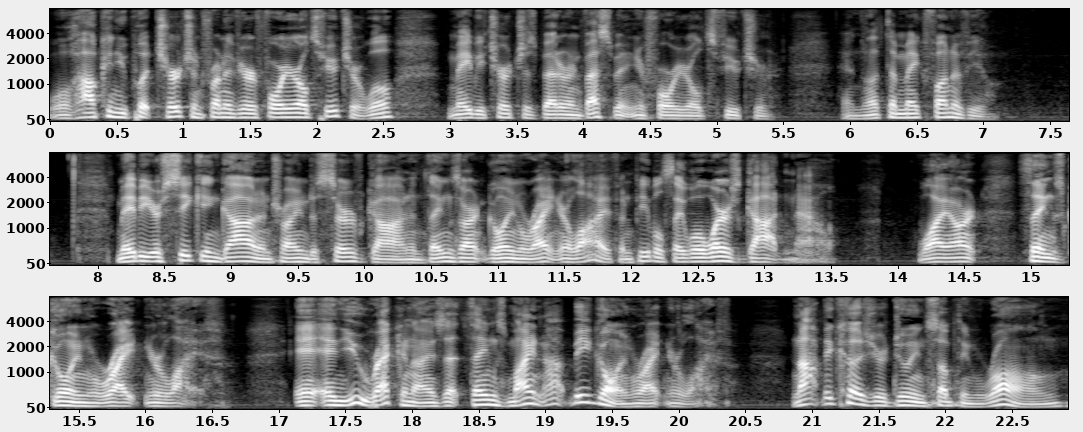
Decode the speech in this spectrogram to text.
Well, how can you put church in front of your four year old's future? Well, maybe church is better investment in your four year old's future and let them make fun of you. Maybe you're seeking God and trying to serve God and things aren't going right in your life. And people say, well, where's God now? Why aren't things going right in your life? And, you recognize that things might not be going right in your life. Not because you're doing something wrong,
